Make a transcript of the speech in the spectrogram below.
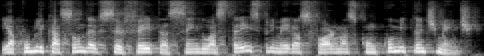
e a publicação deve ser feita sendo as três primeiras formas concomitantemente.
